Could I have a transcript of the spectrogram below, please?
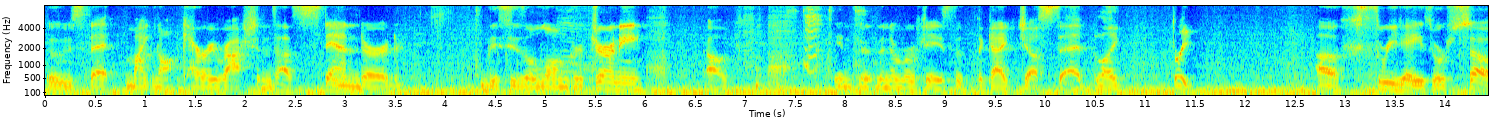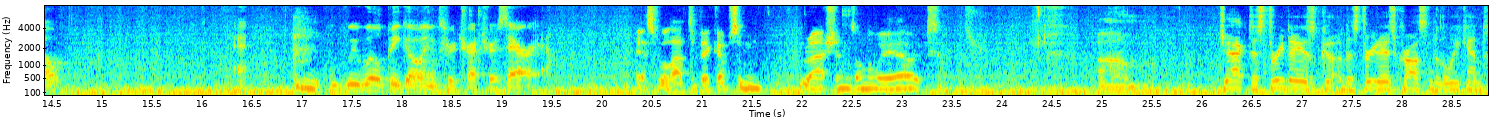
those that might not carry rations as standard, this is a longer journey. Of into the number of days that the guy just said, like Three. of three days or so. And we will be going through treacherous area. Yes, we'll have to pick up some rations on the way out. Um, Jack, does three days go, does three days cross into the weekend?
